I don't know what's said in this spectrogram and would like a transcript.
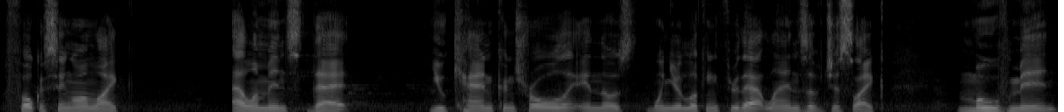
focusing on like elements that you can control in those when you're looking through that lens of just like movement.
